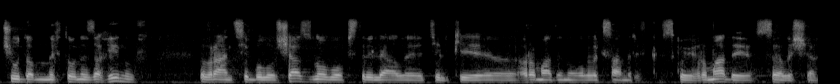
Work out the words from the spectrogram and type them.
Чудом ніхто не загинув. Вранці було час. Знову обстріляли тільки е, громади Новоолександрівської громади, селища.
